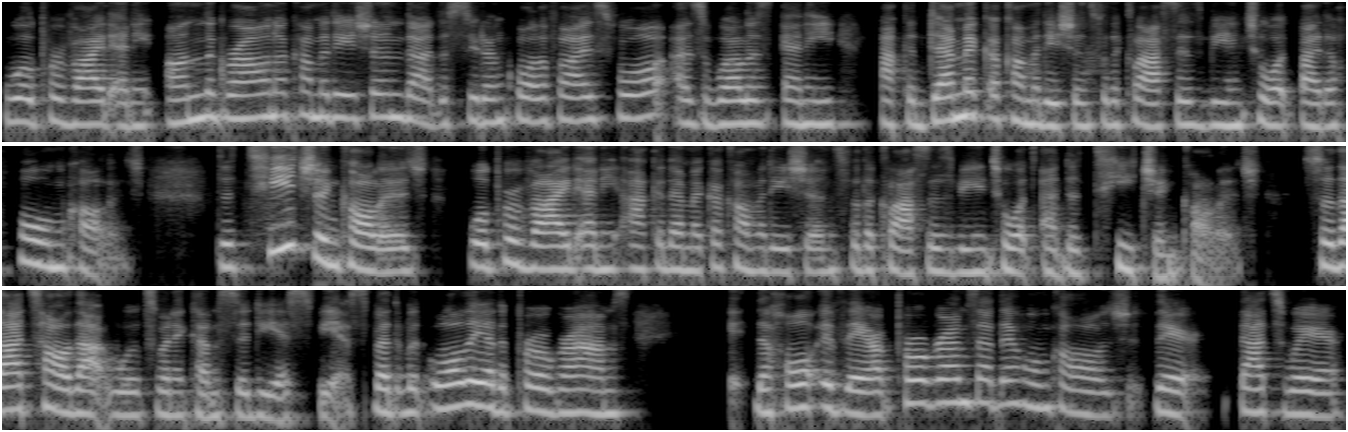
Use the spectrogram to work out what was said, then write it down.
will provide any on-the-ground accommodation that the student qualifies for, as well as any academic accommodations for the classes being taught by the home college. The teaching college will provide any academic accommodations for the classes being taught at the teaching college. So that's how that works when it comes to DSPS. But with all the other programs, the whole, if there are programs at their home college, there, that's where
